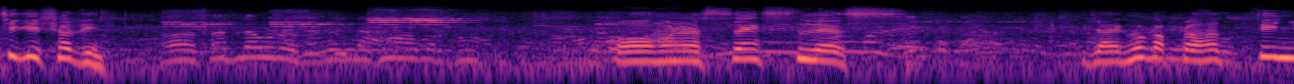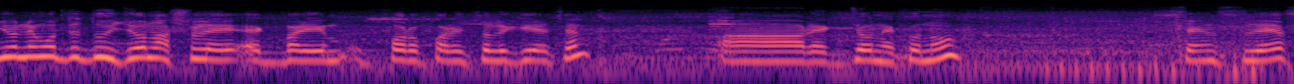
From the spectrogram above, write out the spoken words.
চিকিৎসাধীন। ও মানে সেন্সলেস যাই হোক, আপনারা তিনজনের মধ্যে দুইজন আসলে একবারে পরপারে চলে গিয়েছেন। আর একজন এখনও সেন্সলেস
